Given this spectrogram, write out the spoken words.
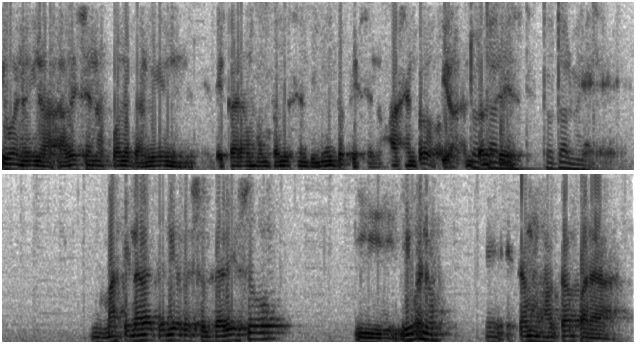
bueno, y a, veces nos pone también de cara a un montón de sentimientos que se nos hacen propios. totalmente, totalmente. Eh, más que nada quería resaltar eso y bueno, eh, estamos acá para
